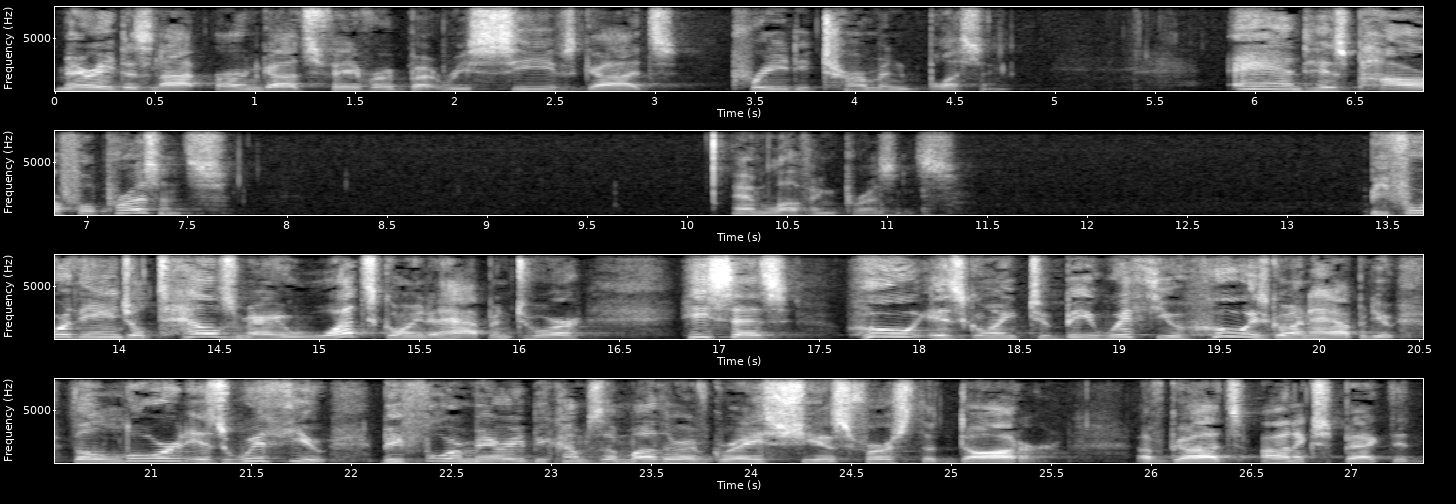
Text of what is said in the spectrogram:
Mary does not earn God's favor, but receives God's predetermined blessing and his powerful presence and loving presence. Before the angel tells Mary what's going to happen to her, he says, Who is going to be with you? Who is going to happen to you? The Lord is with you. Before Mary becomes the mother of grace, she is first the daughter of God's unexpected,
